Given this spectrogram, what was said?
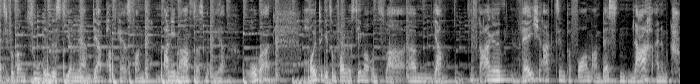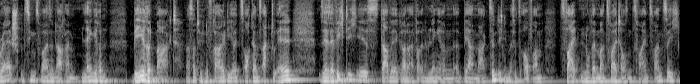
herzlich willkommen zu Investieren lernen, der Podcast von Money Masters mit mir, Robert. Heute geht es um folgendes Thema und zwar, ähm, ja, die Frage, welche Aktien performen am besten nach einem Crash beziehungsweise nach einem längeren Bärenmarkt? Das ist natürlich eine Frage, die jetzt auch ganz aktuell sehr, sehr wichtig ist, da wir gerade einfach in einem längeren äh, Bärenmarkt sind. Ich nehme das jetzt auf am 2. November 2022.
